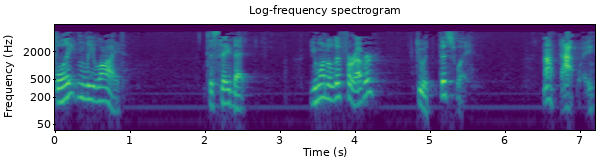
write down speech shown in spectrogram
blatantly lied to say that you want to live forever? Do it this way. Not that way.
